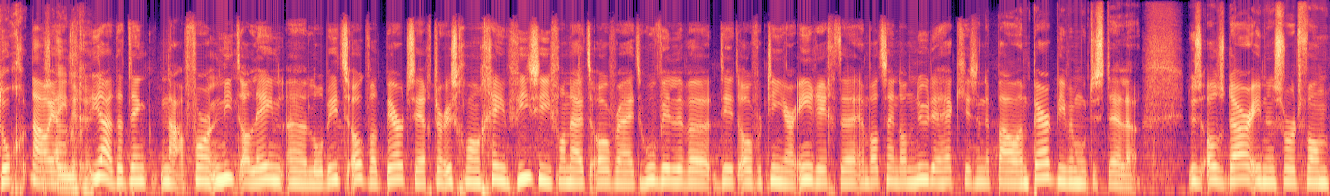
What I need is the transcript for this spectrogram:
Toch? Nou als ja, enige. ja, dat denk ik. Nou, voor niet alleen eh lobby. Het is ook wat Bert zegt. Er is gewoon geen visie vanuit de overheid. Hoe willen we dit over tien jaar inrichten? En wat zijn dan nu de hekjes en de paal en perk die we moeten stellen? Dus als daarin een soort van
